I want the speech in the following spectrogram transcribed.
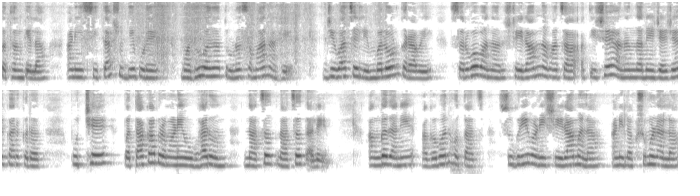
कथन केला आणि सीताशुद्धीपुढे मधुवन तृणसमान आहे. जीवाचे लिंबलोण करावे. सर्व वानर श्रीराम नामाचा अतिशय आनंदाने जय जयकार करत पुच्छे पताकाप्रमाणे उभारून नाचत नाचत आले. अंगदाने आगमन होताच सुग्रीव आणि श्रीरामाला आणि लक्ष्मणाला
